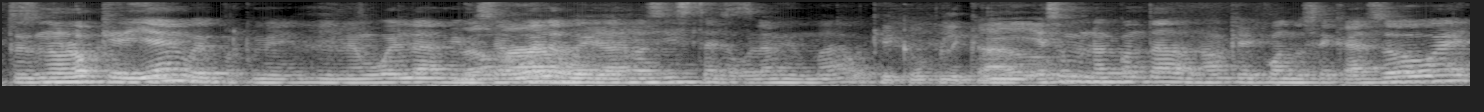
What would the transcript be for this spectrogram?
Entonces no lo querían, güey, porque mi, mi, mi abuela, mi No bisabuela, güey, era racista, la abuela de mi mamá, güey. Qué complicado. Y eso me lo han contado, ¿no? Que cuando se casó, güey,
